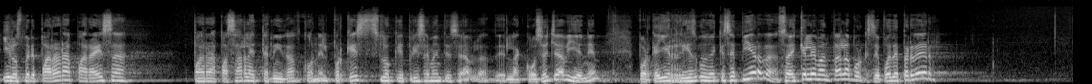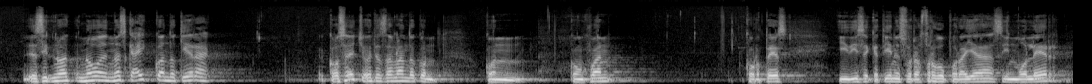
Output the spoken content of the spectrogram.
y los preparara para esa para pasar la eternidad con Él, porque es lo que precisamente se habla, de la cosecha viene porque hay riesgo de que se pierda, o sea, hay que levantarla porque se puede perder. Es decir, no, no, es que hay cuando quiera cosecho, ahorita está hablando con, con, Juan Cortés y dice que tiene su rastrojo por allá sin moler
